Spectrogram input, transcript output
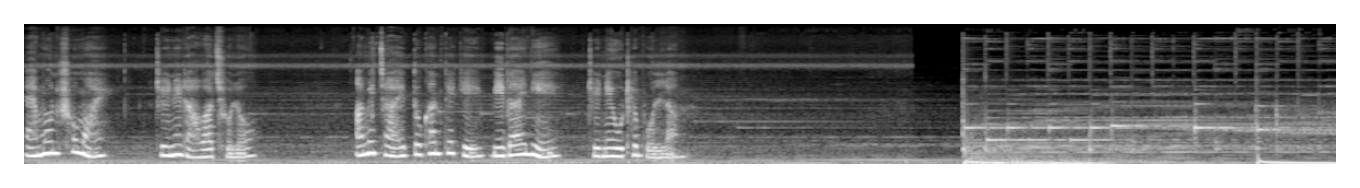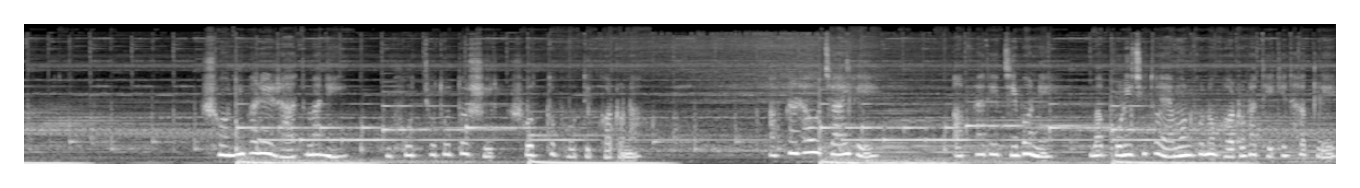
এমন সময় ট্রেনের আওয়াজ হলো। আমি চায়ের দোকান থেকে বিদায় নিয়ে ট্রেনে উঠে বললাম শনিবারের রাত মানে ভূত চতুর্দশীর সত্য ভৌতিক ঘটনা। আপনারাও চাইলে আপনাদের জীবনে বা পরিচিত এমন কোনো ঘটনা থেকে থাকলে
